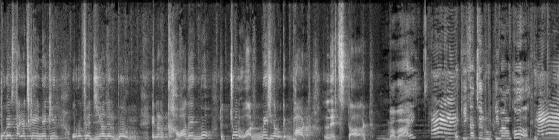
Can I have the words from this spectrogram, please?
তো তাই আজকে এই নেকির ওরফে জিয়ানের বোন এনার খাওয়া দেখব। তো চলো আর বেশি না ওকে ভাট লেট স্টার্ট বাবাই হ্যাঁ। কি খাচ্ছে রুটি মাংস? হ্যাঁ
